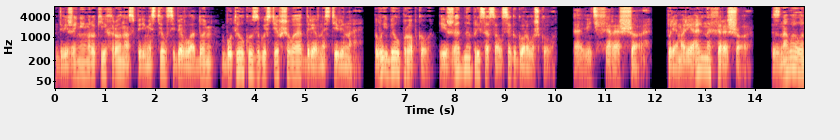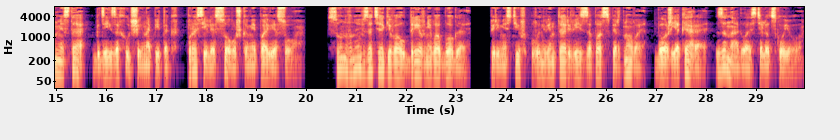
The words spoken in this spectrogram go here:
Движением руки Хронос переместил себе в ладонь бутылку загустевшего от древности вина. выбил пробку и жадно присосался к горлышку. А ведь хорошо. Прямо реально хорошо. Знавал он места, где и за худший напиток просили совушками по весу. Сон вновь затягивал древнего бога, переместив в инвентарь весь запас спиртного, божья кара за наглость людскую.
